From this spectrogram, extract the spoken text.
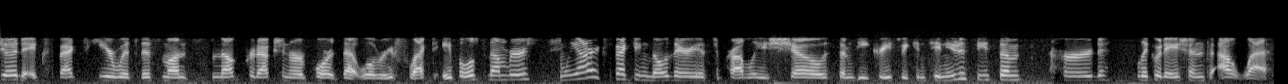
should expect here with this month's milk production report that will reflect April's numbers. We are expecting those areas to probably show some decrease. We continue to see some herd liquidations out west.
